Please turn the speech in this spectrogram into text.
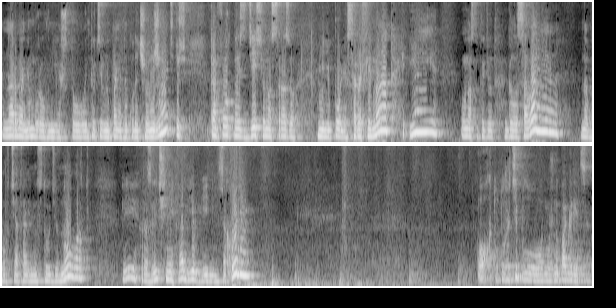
нормальном уровне, что интуитивно понятно, куда чего нажимать. То есть комфортно. Здесь у нас сразу мини-полис рафинат. И у нас тут идет голосование, набор в театральную студию Новард и различные объявления. Заходим. Ох, тут уже тепло, можно погреться.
